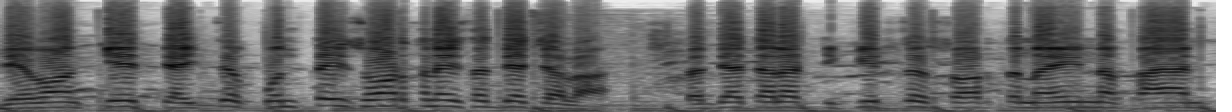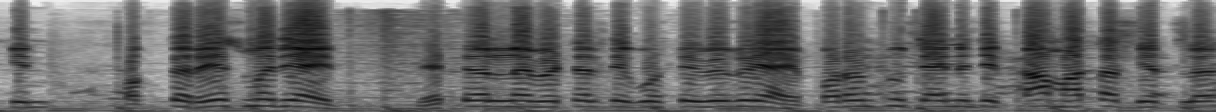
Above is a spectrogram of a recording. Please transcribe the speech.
जेव्हा की त्याचं कोणताही स्वार्थ नाही सध्या त्याला सध्या त्याला तिकीटचं स्वार्थ नाही ना काय आणखीन फक्त रेसमध्ये आहेत. भेटल न भेटल ते गोष्ट वेगळी आहे. परंतु त्याने जे काम हातात घेतलं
